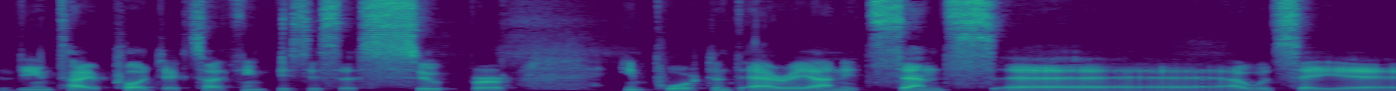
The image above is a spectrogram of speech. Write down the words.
the entire project so i think this is a super important area and it sends, uh, I would say,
